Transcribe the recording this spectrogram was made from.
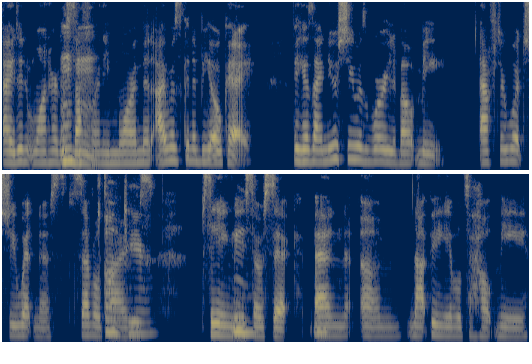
I didn't want her to suffer Mhm. anymore and that I was going to be okay because I knew she was worried about me after what she witnessed several Oh times dear. seeing me Mm. so sick Mm. and um, not being able to help me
